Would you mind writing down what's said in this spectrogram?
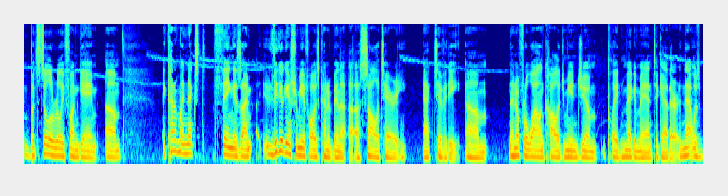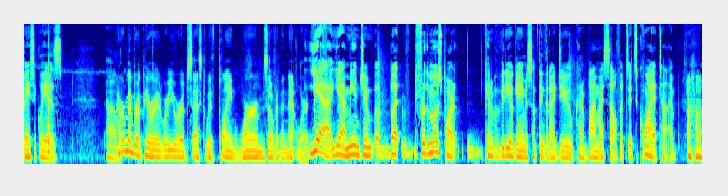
but still a really fun game. Um, and kind of my next thing is I'm video games for me have always kind of been a, a solitary activity. Um, I know for a while in college, me and Jim played Mega Man together, and that was basically as Um, I remember a period where you were obsessed with playing Worms over the network. Yeah, yeah, me and Jim. But, but for the most part, kind of a video game is something that I do kind of by myself. It's it's quiet time. Uh-huh.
